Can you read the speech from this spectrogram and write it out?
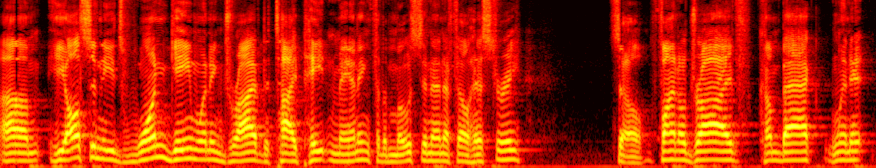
Um, he also needs one game winning drive to tie Peyton Manning for the most in NFL history. So, final drive, come back, win it.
